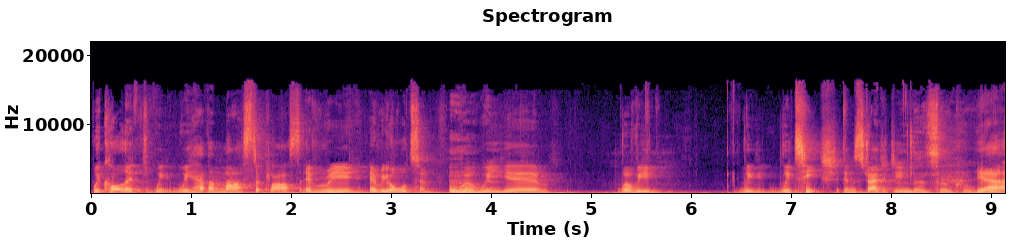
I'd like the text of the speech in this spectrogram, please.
we call it. We, we have a master class every every autumn where we um, where we we we teach in strategy. That's so cool. Yeah,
